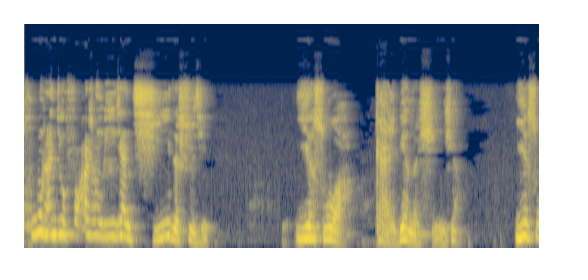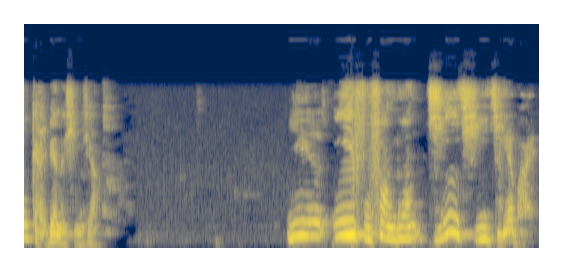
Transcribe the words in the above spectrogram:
突然就发生了一件奇异的事情，耶稣啊改变了形象，耶稣改变了形象，衣衣服放光，极其洁白，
